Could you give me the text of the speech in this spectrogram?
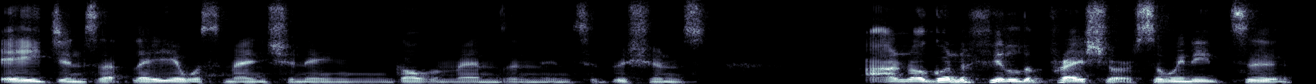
agents that Leia was mentioning, governments and institutions, are not going to feel the pressure. So we need to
